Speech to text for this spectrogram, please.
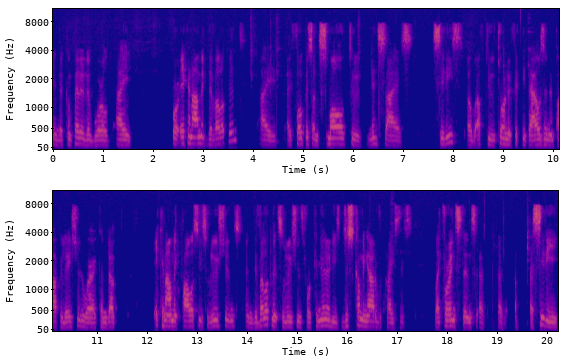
in the competitive world, I for economic development, I, I focus on small to mid-sized cities of up to 250,000 in population where I conduct economic policy solutions and development solutions for communities just coming out of a crisis. Like, for instance, a, a, a city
